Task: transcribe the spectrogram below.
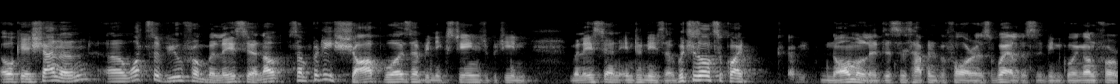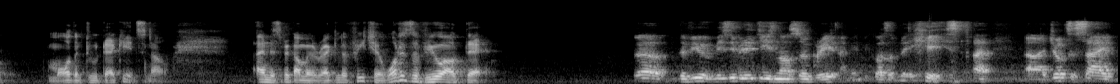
Okay, Shannon, what's the view from Malaysia? Now, some pretty sharp words have been exchanged between Malaysia and Indonesia, which is also quite normal. This has happened before as well. This has been going on for more than two decades now, and it's become a regular feature. What is the view out there? Well, the view of visibility is not so great. I mean, because of the haze. But uh, jokes aside,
